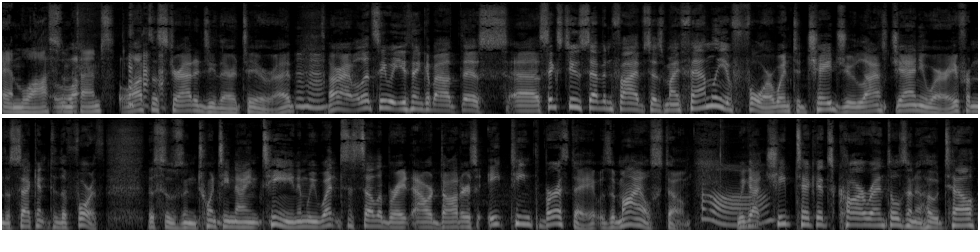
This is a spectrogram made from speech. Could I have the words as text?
am lost Lo- sometimes. Lots of strategy there too, right? Mm-hmm. Mhm. All right, well, let's see what you think about this. Uh, 6275 says, My family of four went to Jeju last January from the 2nd to the 4th. This was in 2019, and we went to celebrate our daughter's 18th birthday. It was a milestone. Aw. We got cheap tickets, car rentals, and a hotel.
